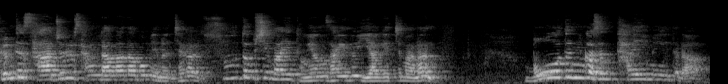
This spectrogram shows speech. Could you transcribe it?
그런데 사주를 상담하다 보면은 제가 수도 없이 많이 동영상에도 이야기했지만은 모든 것은 타이밍이더라.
